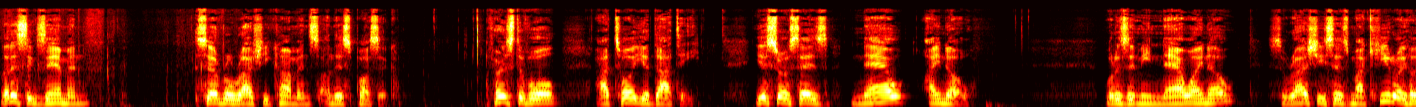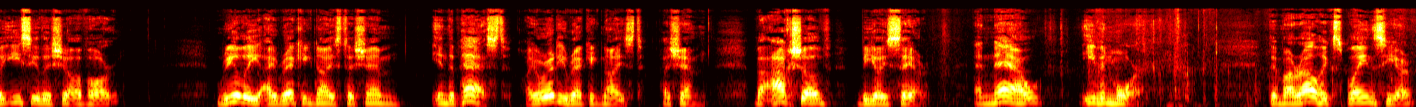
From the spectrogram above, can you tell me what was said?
Let us examine several Rashi comments on this pasuk. First of all, Ato Yadati. Yisro says, Now I know. What does it mean, now I know? So Rashi says, Makiroi ha'isi l'sha'avar. Really, I recognized Hashem in the past. I already recognized Hashem. Va'achshav biyoser. And now, even more. The Maharal explains here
